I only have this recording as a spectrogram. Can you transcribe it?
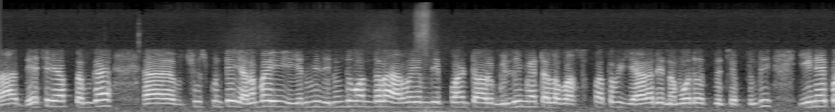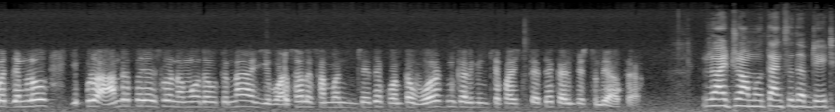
రా- దేశవ్యాప్తంగా చూసుకుంటే ఎనభై ఎనిమిది ఎనిమిది వందల అరవై ఎనిమిది పాయింట్ ఆరు మిల్లీమీటర్ల వర్షపాతం ఈ ఏడాది నమోదవుతుందని చెప్తుంది. ఈ నేపథ్యంలో ఇప్పుడు ఆంధ్రప్రదేశ్లో నమోదవుతున్న ఈ వర్షాలకు సంబంధించి అయితే కొంత ఊరటను కలిగించే పరిస్థితి అయితే కనిపిస్తుంది ఆశ right Ramu thanks for the update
